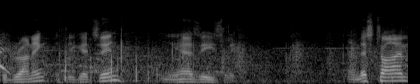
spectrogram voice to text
Good running if he gets in, and he has easily. And this time,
